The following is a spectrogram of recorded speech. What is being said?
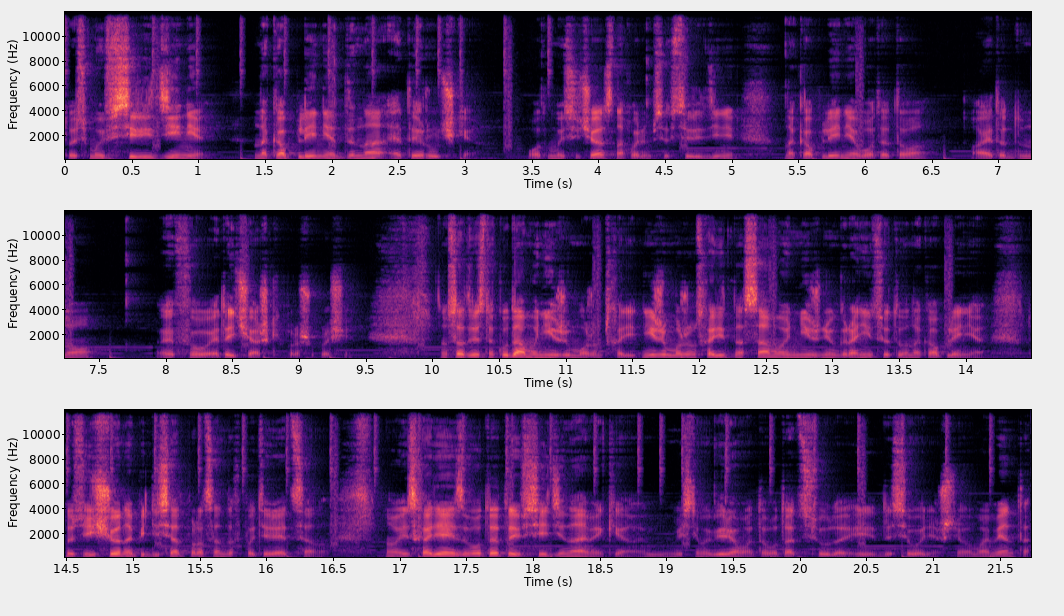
То есть мы в середине накопления дна этой ручки. Вот мы сейчас находимся в середине накопления вот этого, а это дно ФО, этой чашки, прошу прощения. Ну, соответственно, куда мы ниже можем сходить? Ниже можем сходить на самую нижнюю границу этого накопления. То есть еще на 50% потерять цену. Но исходя из вот этой всей динамики, если мы берем это вот отсюда и до сегодняшнего момента,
